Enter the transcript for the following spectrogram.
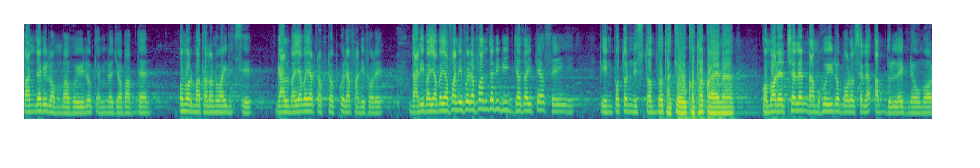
পাঞ্জাবি লম্বা হইল, কেমনে জবাব দেন? ওমর মাথাটা নোয়াই লাইছে গাল বাইয়া বাইয়া টপ টপ করে ফানি ফরে দাড়ি বাইয়া বাইয়া ফানি ফরে পাঞ্জাবি বীজ যাইতে আছে। পিন পতন নিস্তব্ধতা কেউ কথা কয় না। ওমরের ছেলের নাম হইল বড় ছেলে আবদুল্লাহ ইবনে ওমর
